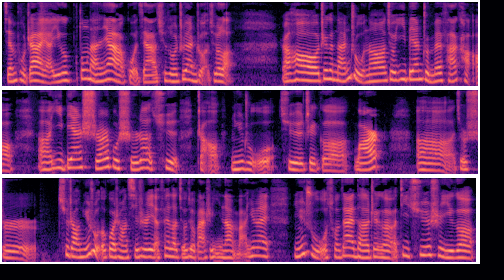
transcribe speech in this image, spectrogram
柬埔寨呀一个东南亚国家去做志愿者去了。然后这个男主呢，就一边准备法考，呃，一边时而不时的去找女主去这个玩儿，呃，就是去找女主的过程，其实也费了九九八十一难吧。因为女主所在的这个地区是一个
